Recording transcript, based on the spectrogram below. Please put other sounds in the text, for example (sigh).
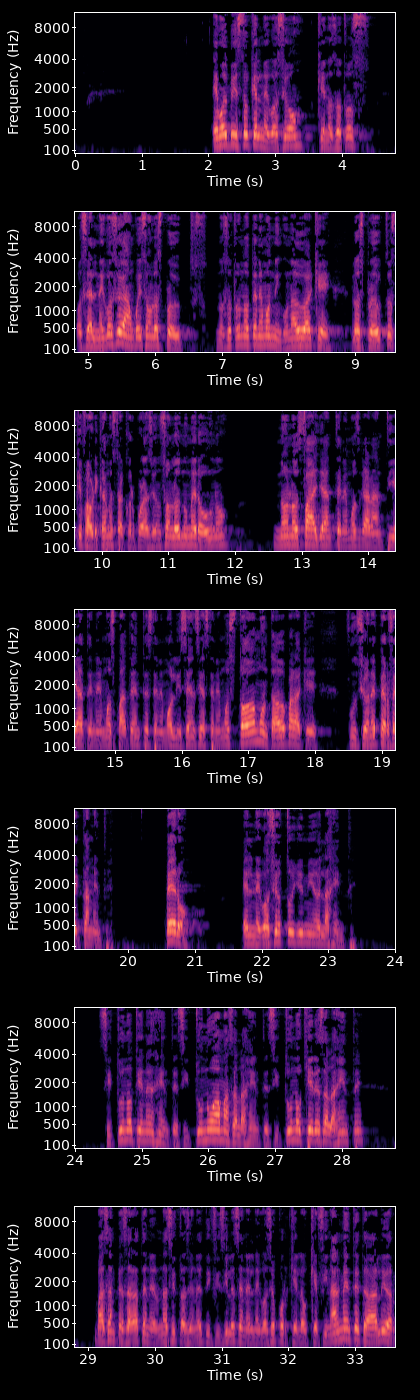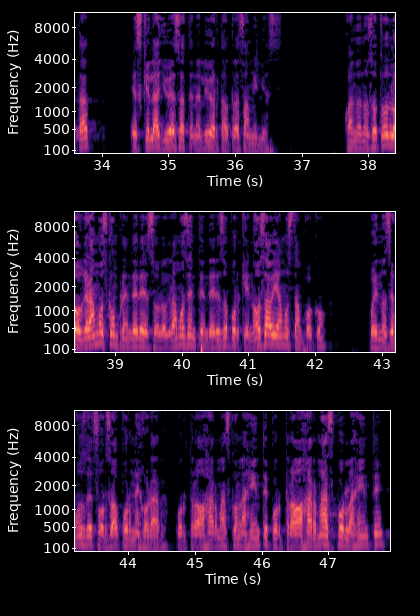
Hemos visto que el negocio que nosotros, o sea, el negocio de Amway son los productos. Nosotros no tenemos ninguna duda que los productos que fabrica nuestra corporación son los número uno, no nos fallan, tenemos garantía, tenemos patentes, tenemos licencias, tenemos todo montado para que funcione perfectamente. Pero el negocio tuyo y mío es la gente. Si tú no tienes gente, si tú no amas a la gente, si tú no quieres a la gente, vas a empezar a tener unas situaciones difíciles en el negocio porque lo que finalmente te va a dar libertad es que le ayudes a tener libertad a otras familias. Cuando nosotros logramos comprender eso, logramos entender eso porque no sabíamos tampoco, pues nos hemos esforzado por mejorar, por trabajar más con la gente, por trabajar más por la gente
